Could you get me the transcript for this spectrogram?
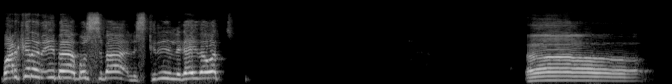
بعد كده بإيه بقى؟ بص بقى السكرين اللي جاي دوت. آه.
